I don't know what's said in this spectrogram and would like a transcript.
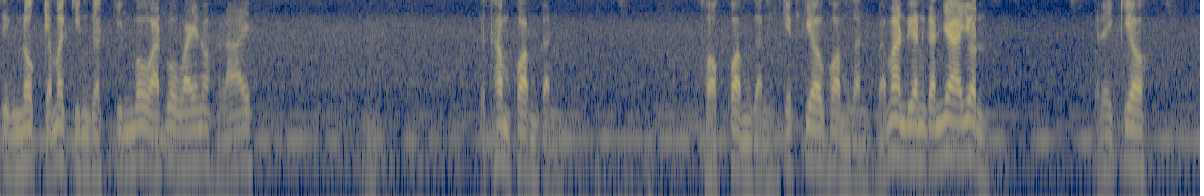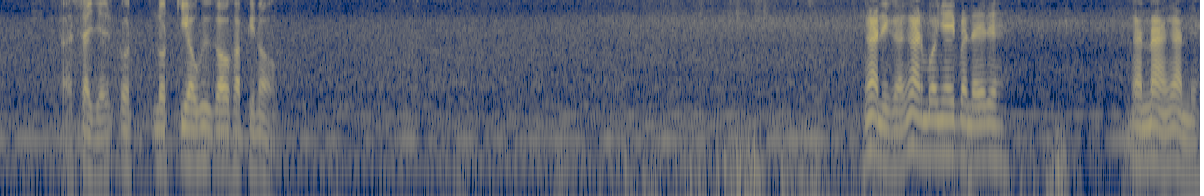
สิ่งนกจะมากินกับกินบ่หวัดบ่ไว้เนาะหลายอืมก็ทำพร้อมกันถอกพร้อมกัน เก็บเกี่ยวพร้อมกัน ประมาณเดือนกันยายน จะได้เกี่ยวใส่รถรถเกี่ยวคือเขาครับพี่น้องงานนี่ก็งานบ่ใหญ่ปานใดเด้งานหน้างานนี่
